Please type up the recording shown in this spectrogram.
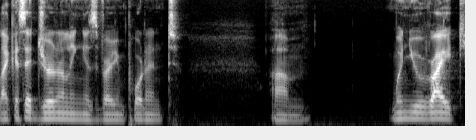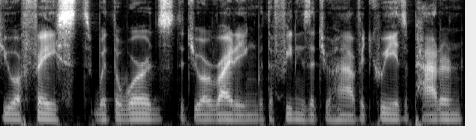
Like I said, journaling is very important. Um, when you write, you are faced with the words that you are writing, with the feelings that you have. It creates a pattern,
